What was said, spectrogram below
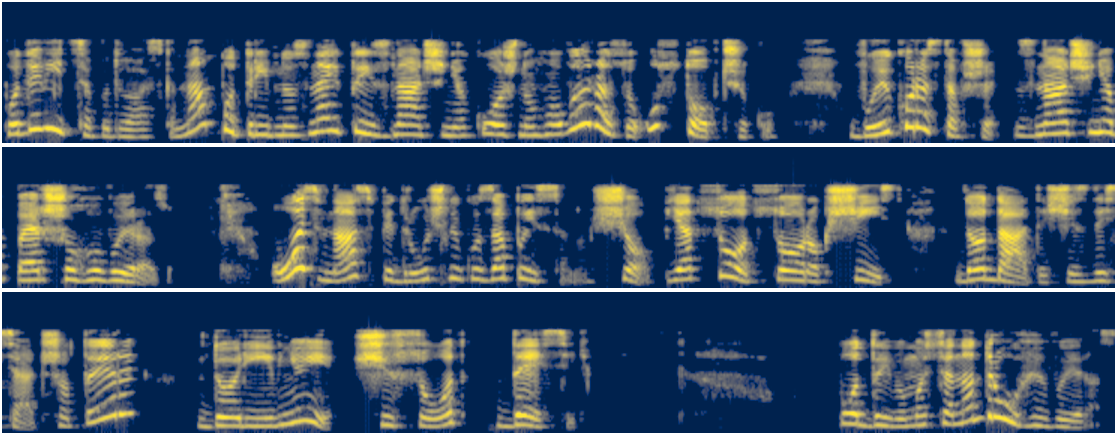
Подивіться, будь ласка, нам потрібно знайти значення кожного виразу у стопчику, використавши значення першого виразу. Ось в нас в підручнику записано, що 546 додати 64 дорівнює 610. Подивимося на другий вираз.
